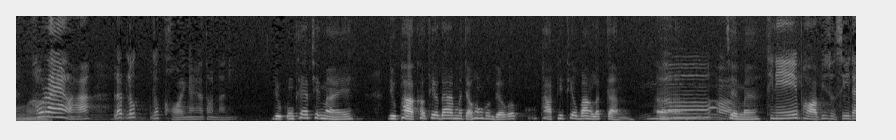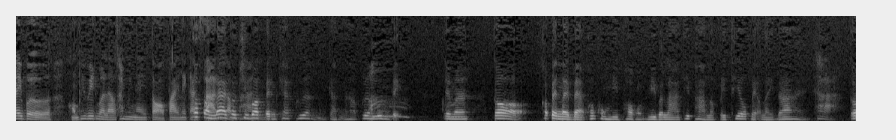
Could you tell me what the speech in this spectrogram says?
งมาก เขาแรงเหรอคะ แล้วแล้วแล้วขอยังไงคะตอนนั้น อยู่กรุงเทพใช่ไหม อยู่พาเขาเที่ยวได้มาจากฮ่องกงเดียวก็พาพี่เที่ยวบ้างแล้วกันเออใช่ไหมทีนี้พอพี่สุซี่ได้เบอร์ของพี่วิทย์มาแล้วทำยังไงต่อไปในการก็ตอนแรกก็สคิดสัมพัว่านธ์เป็นแค่เพื่อนเหมือนกันนะคะเพื่อนรุ่นเด็กใช่ไหมก็เขาเป็นในายแบบเขาคงมีพอมีเวลาที่พาเราไปเที่ยวไปอะไรได้ ค่ะ ก็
